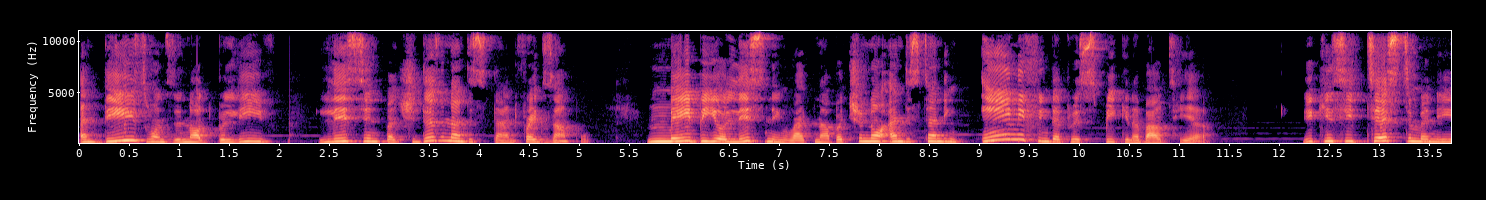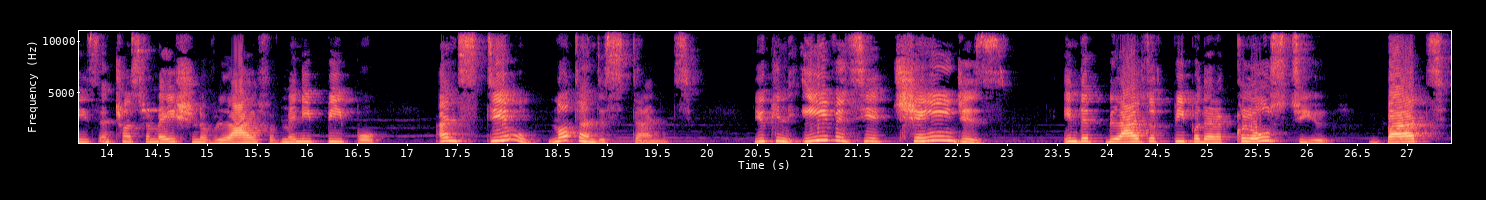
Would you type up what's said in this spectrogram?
And these ones do not believe, listen, but she doesn't understand. For example, maybe you're listening right now, but you're not understanding anything that we're speaking about here. You can see testimonies and transformation of life of many people and still not understand. You can even see changes in the lives of people that are close to you, but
